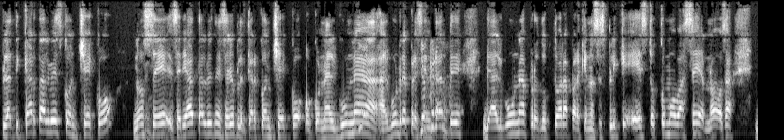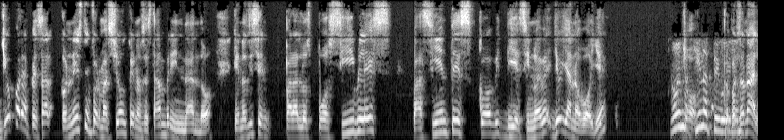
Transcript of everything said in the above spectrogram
platicar tal vez con Checo, no sé, sería tal vez necesario platicar con Checo o con alguna algún representante de alguna productora para que nos explique esto cómo va a ser, ¿no? O sea, yo para empezar con esta información que nos están brindando, que nos dicen para los posibles pacientes COVID-19, yo ya no voy, ¿eh? No, imagínate, güey. personal.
